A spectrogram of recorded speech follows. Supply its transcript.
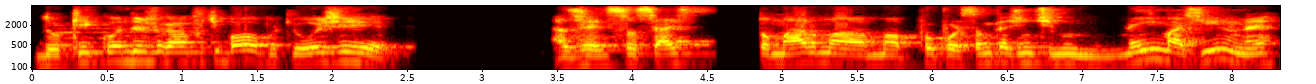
do que quando eu jogava futebol, porque hoje as redes sociais tomaram uma, uma proporção que a gente nem imagina, né?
